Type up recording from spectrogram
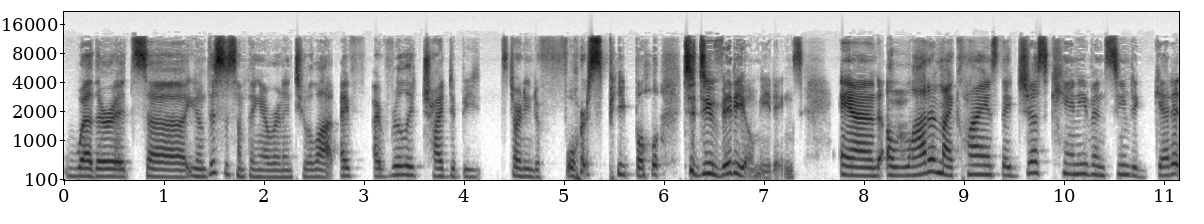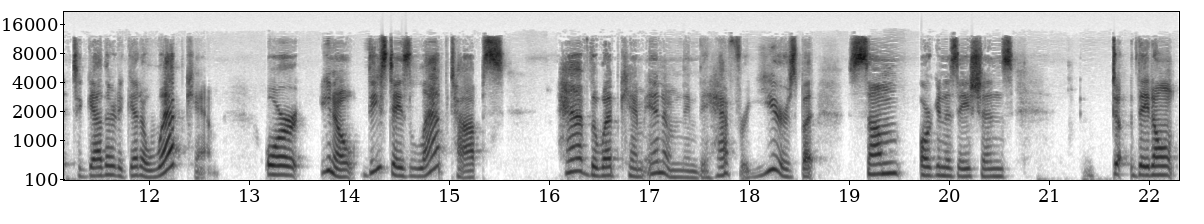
Whether it's, uh, you know, this is something I run into a lot. I've I've really tried to be starting to force people to do video meetings. And a lot of my clients, they just can't even seem to get it together to get a webcam. Or, you know, these days laptops have the webcam in them, and they have for years, but some organizations, they don't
